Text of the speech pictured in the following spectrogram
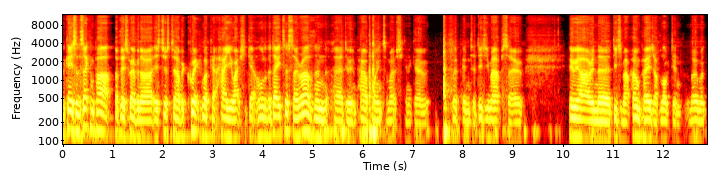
Okay, so the second part of this webinar is just to have a quick look at how you actually get hold of the data. So rather than uh, do it in PowerPoint, I'm actually going to go flip into Digimap. So here we are in the Digimap homepage. I've logged in at the moment.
